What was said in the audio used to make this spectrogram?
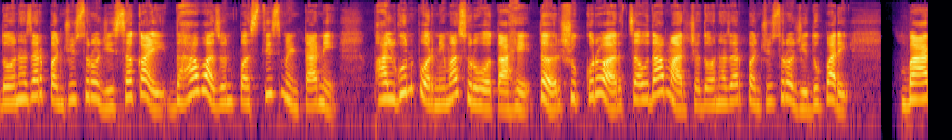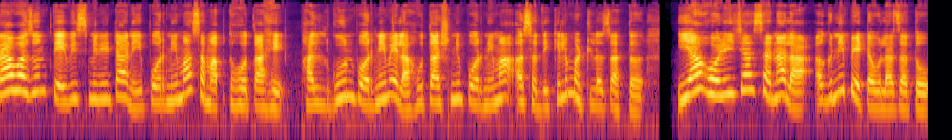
दोन हजार पंचवीस रोजी सकाळी दहा वाजून पस्तीस मिनिटांनी फाल्गुन पौर्णिमा सुरू होत आहे. तर शुक्रवार चौदा मार्च दोन हजार पंचवीस रोजी दुपारी बारा वाजून तेवीस मिनिटांनी पौर्णिमा समाप्त होत आहे. फाल्गुन पौर्णिमेला हुताशनी पौर्णिमा असं देखील म्हटलं जातं. या होळीच्या सणाला अग्नी पेटवला जातो.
